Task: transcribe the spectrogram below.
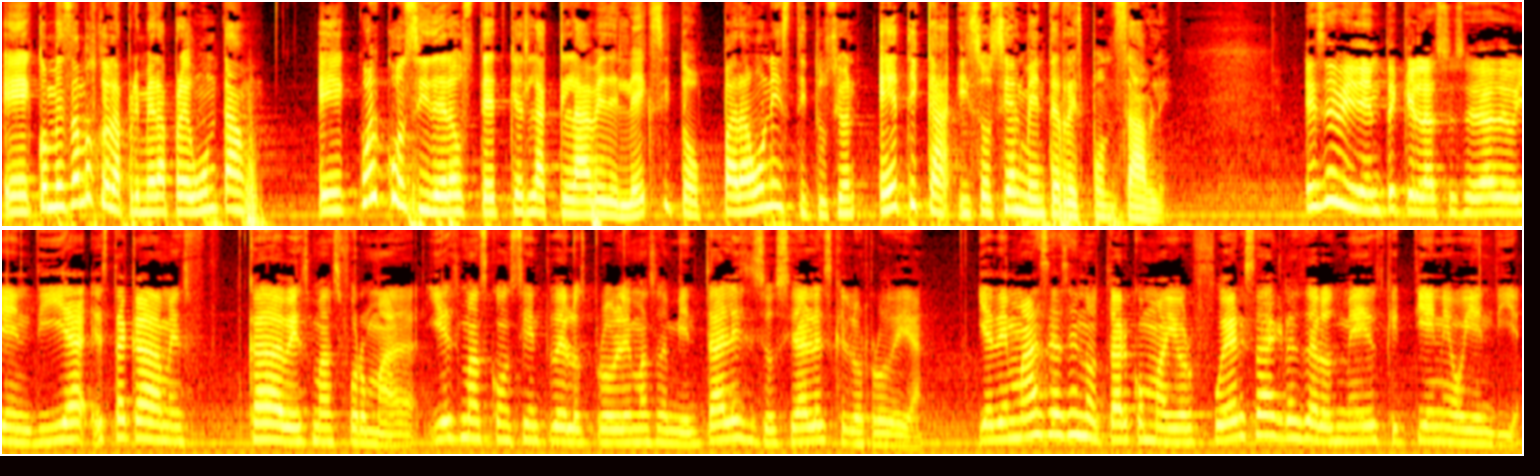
Eh, comenzamos con la primera pregunta. Eh, ¿Cuál considera usted que es la clave del éxito para una institución ética y socialmente responsable? Es evidente que la sociedad de hoy en día está cada vez, cada vez más formada y es más consciente de los problemas ambientales y sociales que los rodean y además se hace notar con mayor fuerza gracias a los medios que tiene hoy en día.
